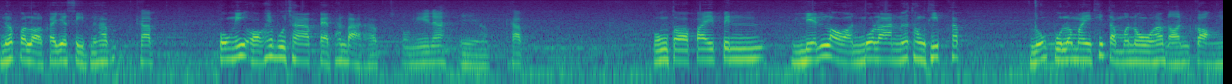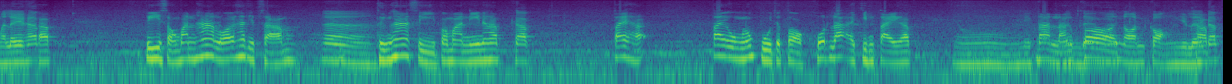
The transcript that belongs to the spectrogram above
เนื้อประหลอดกายสิทธิ์นะครับครับองค์นี้ออกให้บูชา 8,000 บาทครับตรงนี้นะนี่ครับครับ องค์ต่อไปเป็นเหรียญหล่อโบราณเนื้อทองทิพย์ครับ หลวงปู่ละไมที่ตัมมโนครับนอนกล่องมาเลยครับครับ ปี 2553เออถึง 54 ประมาณนี้นะครับ ครับใต้ฮะใต้องค์หลวงปู่จะต่อโคดละอาจินไตครับ โอ้นี่ด้านหลังก็ เดิมๆนอนกล่องอยู่เลยครับครับ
